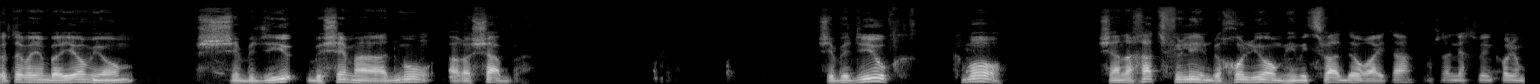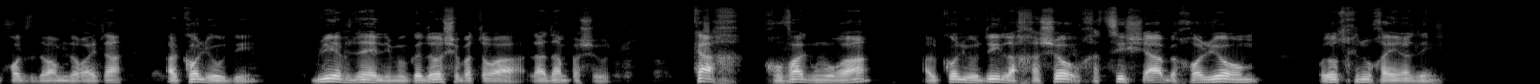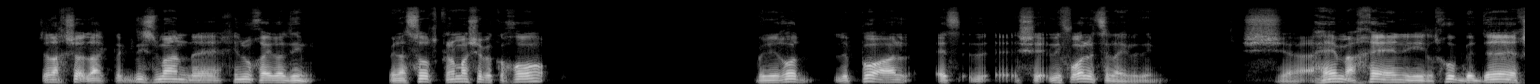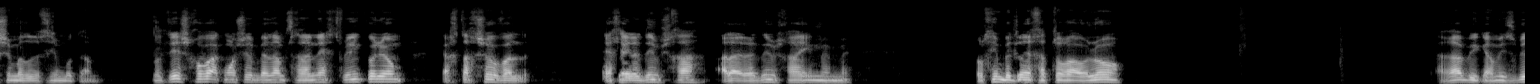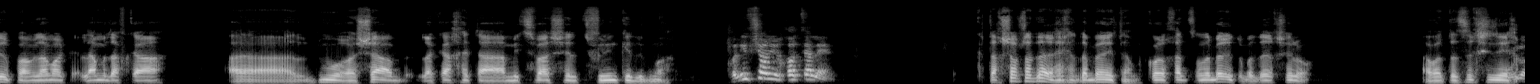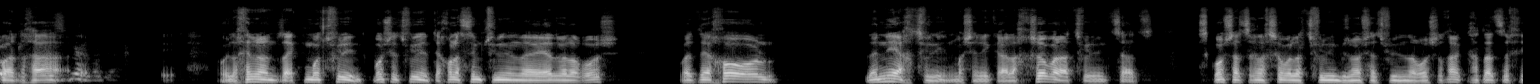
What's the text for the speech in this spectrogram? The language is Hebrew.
כותב היום ביום יום, שבדיוק בשם האדמו"ר הרש"ב, שבדיוק כמו שהנחת תפילין בכל יום היא מצווה דאורייתא, כמו שנניח תפילין כל יום חול זה דבר מדאורייתא, על כל יהודי, בלי הבדל אם הוא גדול שבתורה לאדם פשוט, כך חובה גמורה על כל יהודי לחשוב חצי שעה בכל יום אודות חינוך הילדים. זה לחשוב, להקדיש זמן לחינוך הילדים, ולעשות כל מה שבכוחו, ולראות לפועל, לפעול אצל הילדים, שהם אכן ילכו בדרך שמדריכים אותם. זאת אומרת, יש חובה, כמו שבן אדם צריך להניח תפילין כל יום, כך תחשוב על איך הילדים שלך, על הילדים שלך, אם הם הולכים בדרך התורה או לא. הרבי גם הסביר פעם למה, למה דווקא הדמור רש"ב לקח את המצווה של תפילין כדוגמה. אבל אי אפשר ללחוץ עליהם. תחשוב את הדרך, איך לדבר איתם, כל אחד צריך לדבר איתו בדרך שלו. אבל אתה צריך שזה לא, אכפת לך, ולכן זה כמו תפילין, כמו שתפילין, אתה יכול לשים תפילין על היד ועל הראש, ואתה יכול להניח תפילין, מה שנקרא, לחשוב על התפילין קצת. אז כמו שאתה צריך לחשוב על התפילין בזמן שהתפילין הראש שלך, ככה אתה צריך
